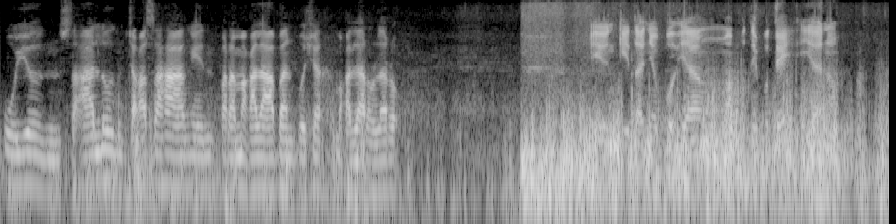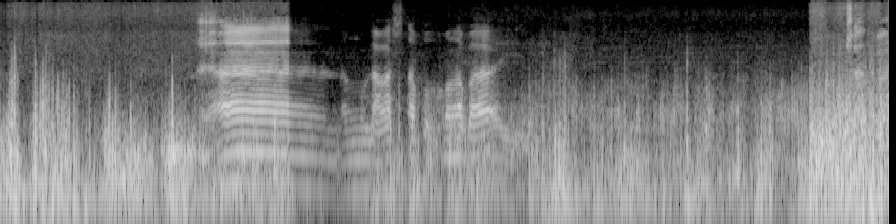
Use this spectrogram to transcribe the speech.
po yun sa alon tsaka sa hangin para makalaban po siya, makalaro-laro. Ayun, kita nyo po yung maputi-puti. Yan oh. Ayan. Ang lakas na po mga bay. Saan ba?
